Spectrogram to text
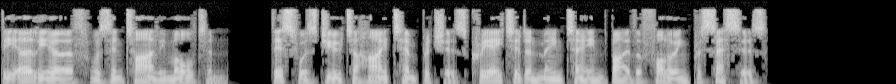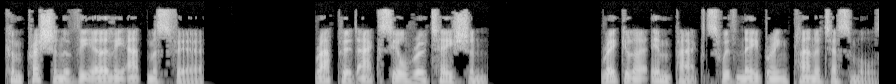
The early Earth was entirely molten. This was due to high temperatures created and maintained by the following processes Compression of the early atmosphere Rapid axial rotation Regular impacts with neighboring planetesimals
